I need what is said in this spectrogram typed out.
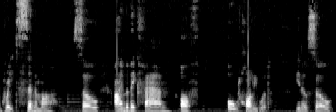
great cinema. So, I'm a big fan of old Hollywood. You know, so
